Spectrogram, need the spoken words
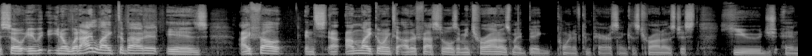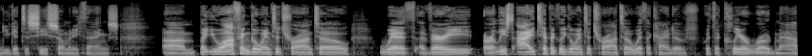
so it, you know what I liked about it is I felt. In, uh, unlike going to other festivals, I mean, Toronto's my big point of comparison because Toronto's just huge and you get to see so many things. Um, but you often go into Toronto with a very, or at least I typically go into Toronto with a kind of with a clear roadmap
